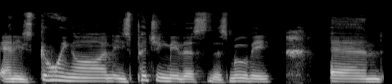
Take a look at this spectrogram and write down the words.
and he's going on. He's pitching me this this movie, and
